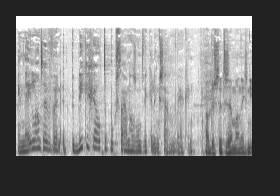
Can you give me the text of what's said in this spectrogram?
In Nederland hebben we het publieke geld te boek staan als ontwikkelingssamenwerking. Oh, dus dit is helemaal niks nieuws.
